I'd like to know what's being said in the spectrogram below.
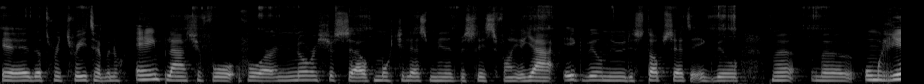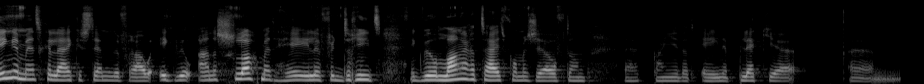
Uh, dat retreat hebben we nog één plaatsje voor, voor Nourish Yourself. Mocht je last minute beslissen van ja, ik wil nu de stap zetten. Ik wil me, me omringen met gelijkgestemde vrouwen. Ik wil aan de slag met hele verdriet. Ik wil langere tijd voor mezelf. Dan uh, kan je dat ene plekje, um,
